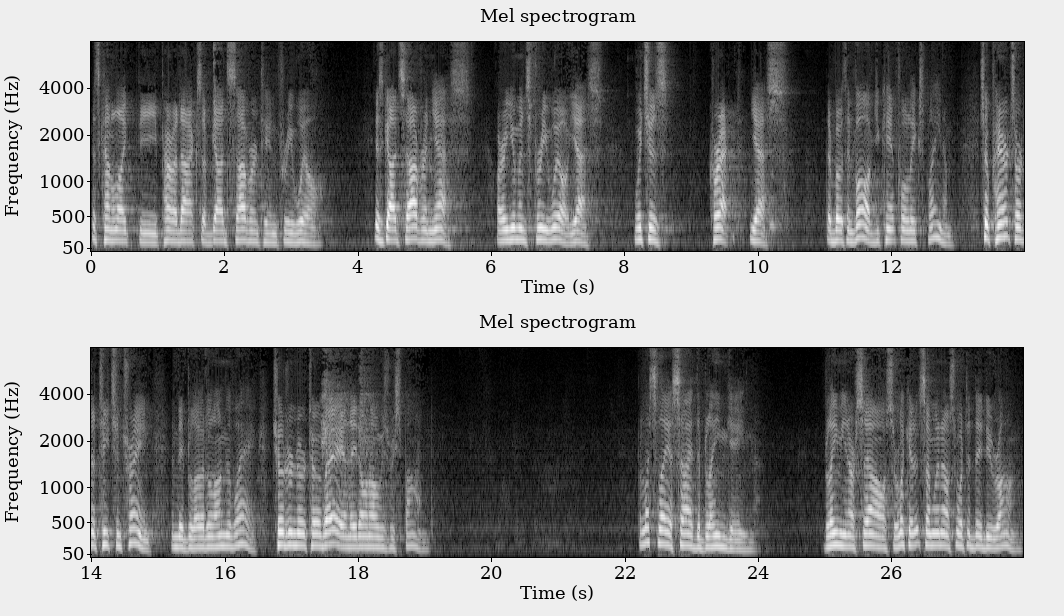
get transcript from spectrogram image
It's kind of like the paradox of God's sovereignty and free will. Is God sovereign? Yes. Are humans free will? Yes. Which is correct? Yes. They're both involved. You can't fully explain them. So parents are to teach and train, and they blow it along the way. Children are to obey, and they don't always respond. But let's lay aside the blame game, blaming ourselves or looking at someone else. What did they do wrong?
